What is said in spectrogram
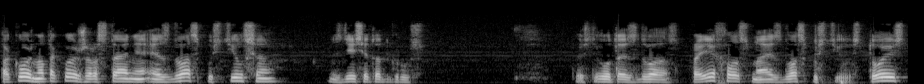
такое, на такое же расстояние S2 спустился здесь этот груз. То есть вот S2 проехалось, на S2 спустилось. То есть,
